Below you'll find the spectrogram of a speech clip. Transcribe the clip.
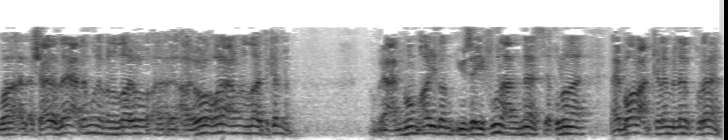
والأشعار لا يعلمون بأن الله يرى ولا يعلمون أن الله يتكلم. يعني هم أيضا يزيفون على الناس يقولون عبارة عن كلام الله القرآن.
